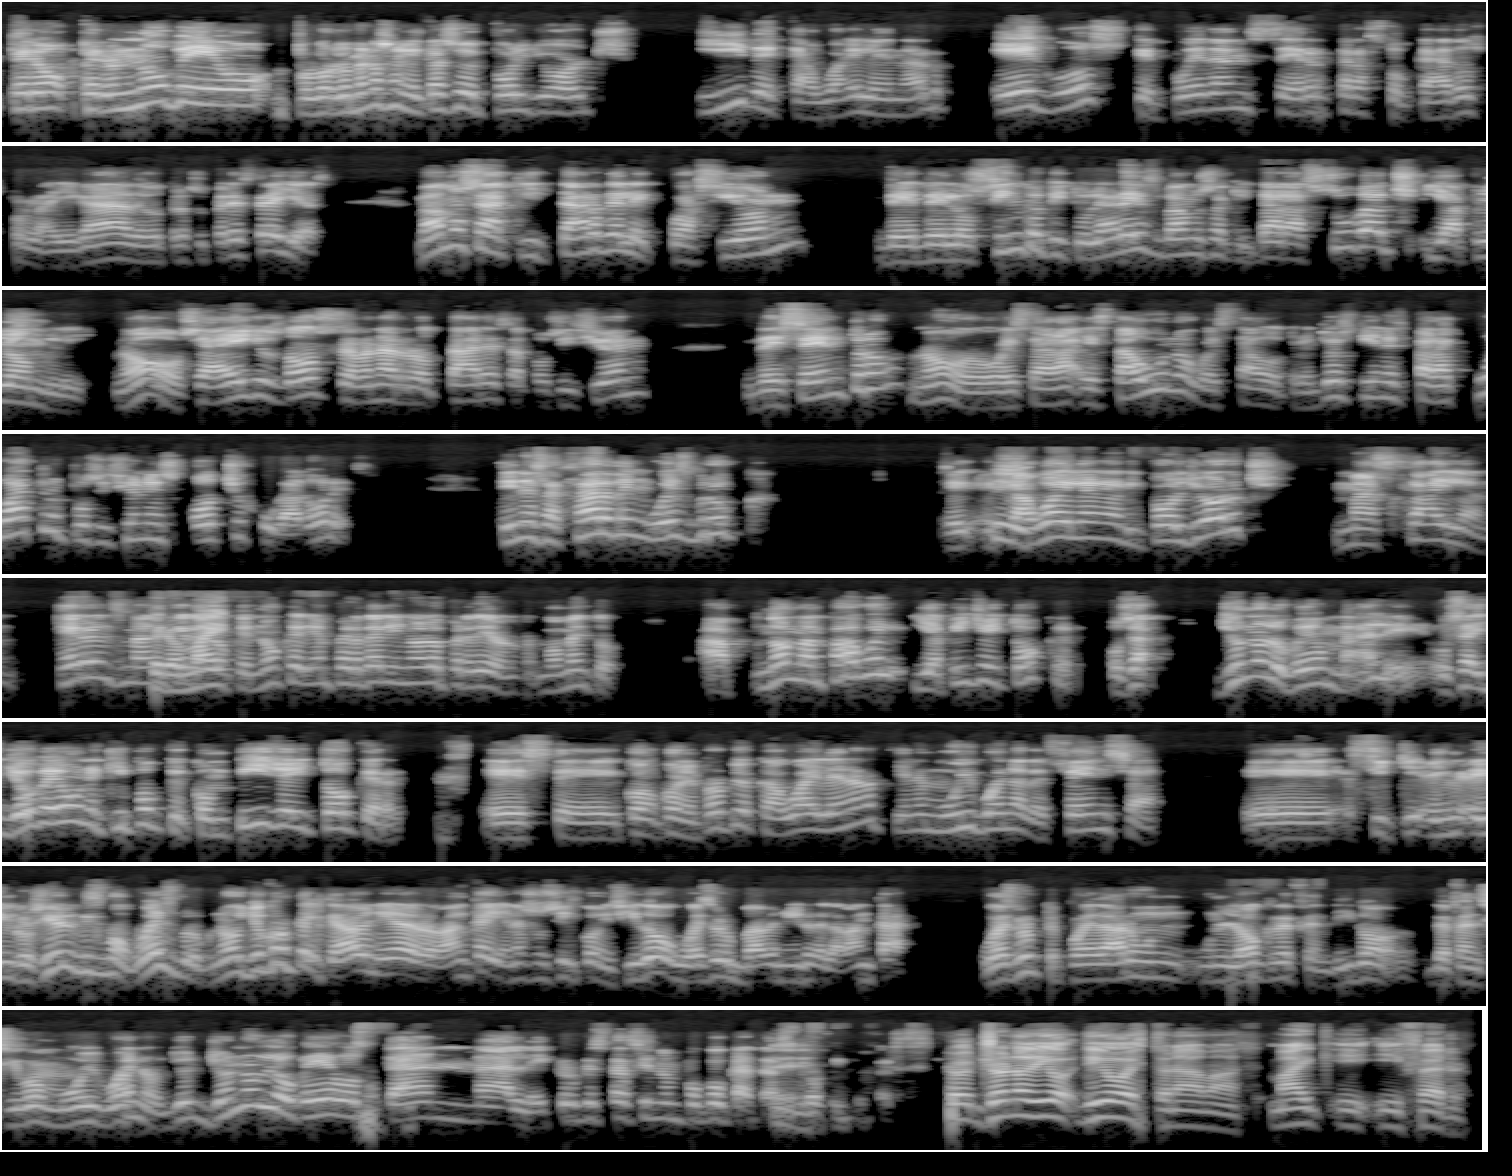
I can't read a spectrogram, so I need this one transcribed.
Pero, pero no veo, por lo menos en el caso de Paul George y de Kawhi Leonard, egos que puedan ser trastocados por la llegada de otras superestrellas. Vamos a quitar de la ecuación de, los cinco titulares, vamos a quitar a Subach y a Plumlee, ¿no? O sea, ellos dos se van a rotar esa posición de centro, ¿no? O está, está uno o está otro. Entonces tienes para cuatro posiciones ocho jugadores. Tienes a Harden, Westbrook, eh, Kawhi Leonard y Paul George, más Highland. Terrence Mann, era lo que no querían perder y no lo perdieron. Momento. A Norman Powell y a PJ Tucker. O sea, yo no lo veo mal, ¿eh? O sea, yo veo un equipo que con PJ Tucker, este, con, con el propio Kawhi Leonard, tiene muy buena defensa. Eh, si, inclusive el mismo Westbrook, ¿no? Yo creo que el que va a venir de la banca, y en eso sí coincido, Westbrook va a venir de la banca. Westbrook te puede dar un, un lock defendido, defensivo muy bueno. Yo, yo no lo veo tan mal, ¿eh? creo que está siendo un poco catastrófico. Yo, yo, no digo, digo esto nada más, Mike y, y Fer.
